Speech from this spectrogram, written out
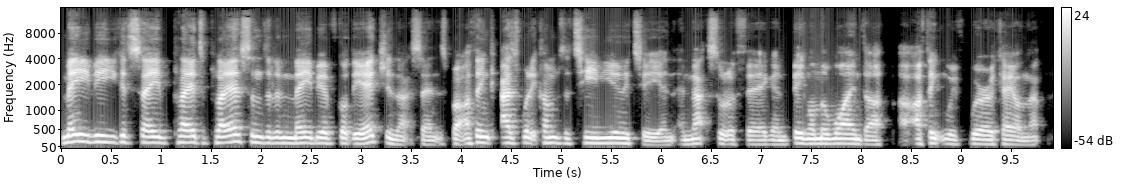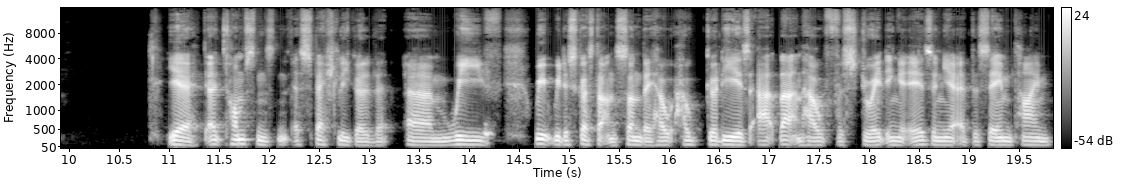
maybe you could say player to player, Sunderland maybe have got the edge in that sense. But I think as when it comes to team unity and, and that sort of thing, and being on the wind up, I think we we're okay on that. Yeah, uh, Thompson's especially good at it. Um, we've we, we discussed that on Sunday how how good he is at that and how frustrating it is, and yet at the same time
